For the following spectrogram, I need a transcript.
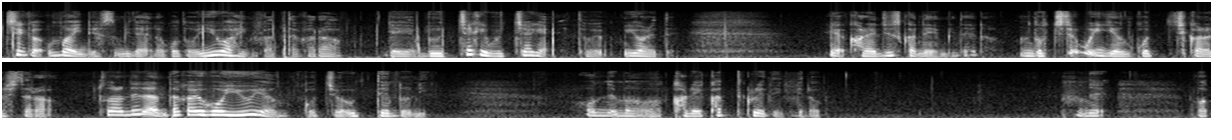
ちがうまいです、みたいなことを言わへんかったから、いやいや、ぶっちゃけぶっちゃけ、って言われて。いや、カレーですかね？みたいな。どっちでもいいやん、こっちからしたら。そら値段高い方言うやん、こっちは売ってんのに。ほんで、まあまあ、カレー買ってくれてんけど。で、まあ、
